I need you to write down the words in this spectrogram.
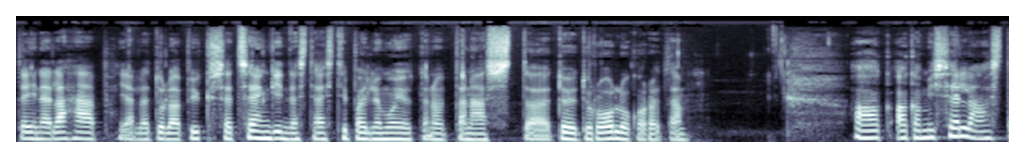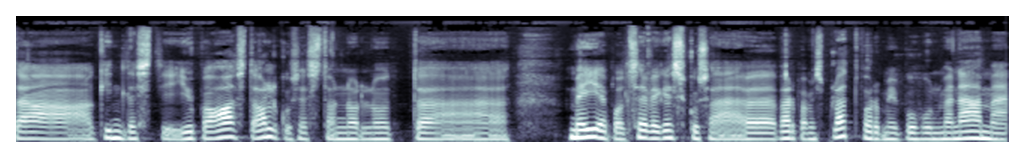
teine läheb, jälle tuleb üks, et see on kindlasti hästi palju mõjutanud tänast tööturu olukorda aga, aga mis selle aasta kindlasti juba aasta algusest on olnud äh, meie poolt CV Keskuse värbamisplatvormi puhul, me näeme,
